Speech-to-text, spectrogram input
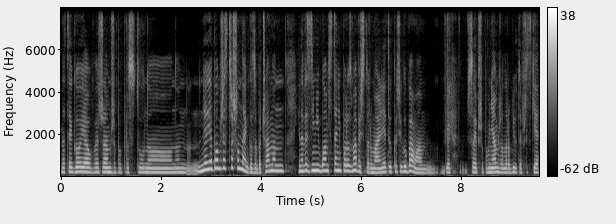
Dlatego ja uważam, że po prostu, no, no, no, ja byłam przestraszona, jak go zobaczyłam. On, ja nawet z nim nie byłam w stanie porozmawiać normalnie, tylko się go bałam. Jak sobie przypomniałam, że on robił te wszystkie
